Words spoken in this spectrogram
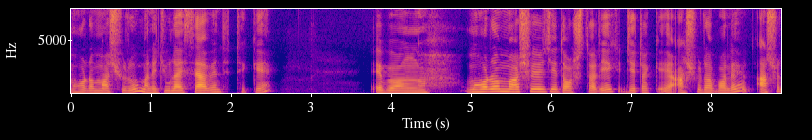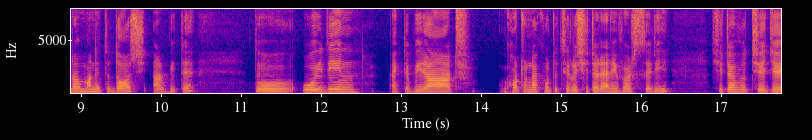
মহরম মাস শুরু মানে জুলাই সেভেন্থ থেকে। এবং মহরম মাসের যে দশ তারিখ, যেটাকে আশুরা বলে, আশুরা মানে তো দশ আরবিতে। তো ওই দিন একটা বিরাট ঘটনা ঘটেছিল, সেটার অ্যানিভার্সারি সেটা হচ্ছে যে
